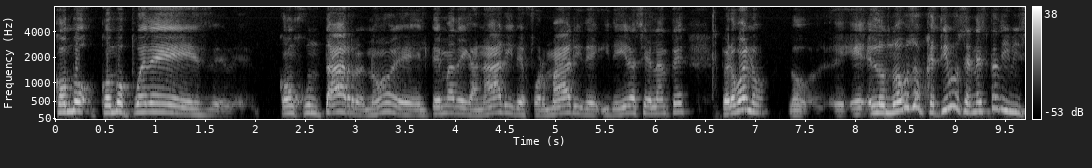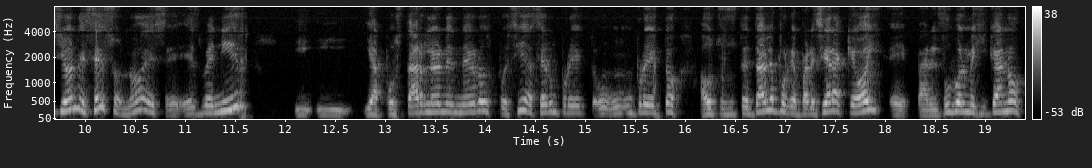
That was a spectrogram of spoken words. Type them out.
cómo, cómo puedes eh, conjuntar, ¿no? El tema de ganar y de formar y de, y de ir hacia adelante, pero bueno, lo, eh, los nuevos objetivos en esta división es eso, ¿no? Es, es venir y, y, y, apostar Leones Negros, pues sí, hacer un proyecto, un, un proyecto autosustentable, porque pareciera que hoy eh, para el fútbol mexicano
